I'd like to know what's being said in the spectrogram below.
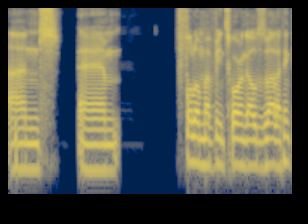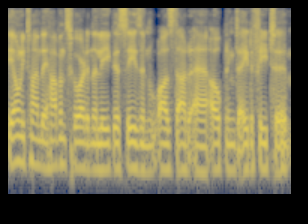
And um, Fulham have been scoring goals as well. I think the only time they haven't scored in the league this season was that uh, opening day defeat to,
